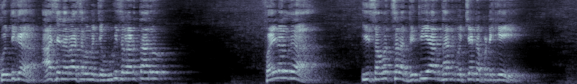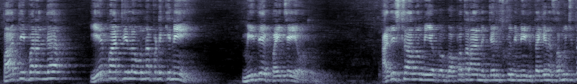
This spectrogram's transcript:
కొద్దిగా ఆశ నిరాశల మధ్య ఊగిసలాడతారు. ఫైనల్గా ఈ సంవత్సర ద్వితీయార్థానికి వచ్చేటప్పటికీ పార్టీ పరంగా ఏ పార్టీలో ఉన్నప్పటికీ మీదే పైచేయి అవుతుంది. అధిష్టానం మీ యొక్క గొప్పతనాన్ని తెలుసుకుని మీకు తగిన సముచిత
